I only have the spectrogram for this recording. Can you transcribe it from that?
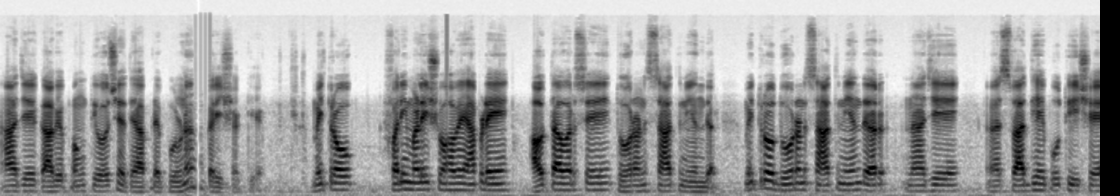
આ જે કાવ્ય પંક્તિઓ છે તે આપણે પૂર્ણ કરી શકીએ. મિત્રો, ફરી મળીશું હવે આપણે આવતા વર્ષે ધોરણ સાતની અંદર. મિત્રો, ધોરણ સાતની અંદરના જે સ્વાધ્યાય પોથી છે,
